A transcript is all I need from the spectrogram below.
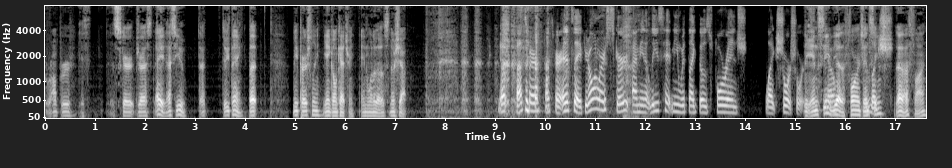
romper, if skirt, dress, hey, that's you. That do your thing. But me personally, you ain't gonna catch me in one of those. No shot. Yep, that's fair. That's fair. And it's safe. If you don't want to wear a skirt, I mean, at least hit me with like those four inch, like short shorts. The you inseam, know? yeah, the four inch inseam. like, sh- yeah, that's fine.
